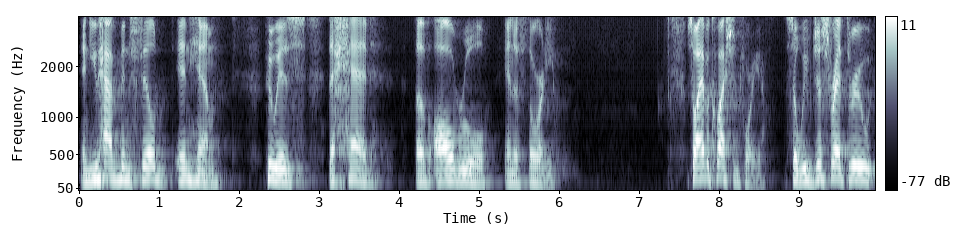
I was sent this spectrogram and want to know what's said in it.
and you have been filled in him who is the head of all rule and authority. So I have a question for you. So we've just read through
